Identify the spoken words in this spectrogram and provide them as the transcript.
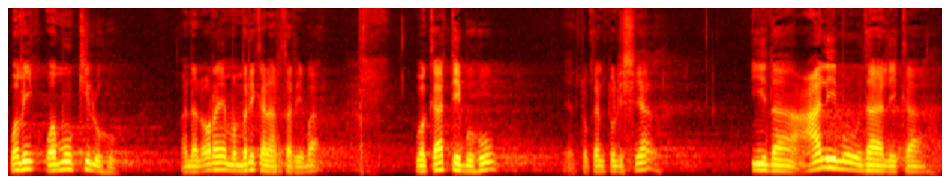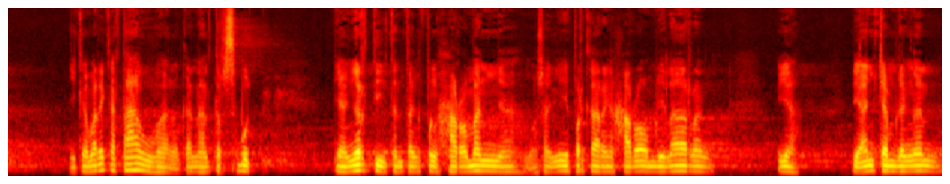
Wa mukiluhu. Dan orang yang memberikan harta riba. Wa katibuhu, ya, tukang tulisnya, Ida alimu dalika. Jika mereka tahu akan hal tersebut, dia ngerti tentang pengharamannya, maksudnya ini perkara yang haram dilarang, ya, diancam dengan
